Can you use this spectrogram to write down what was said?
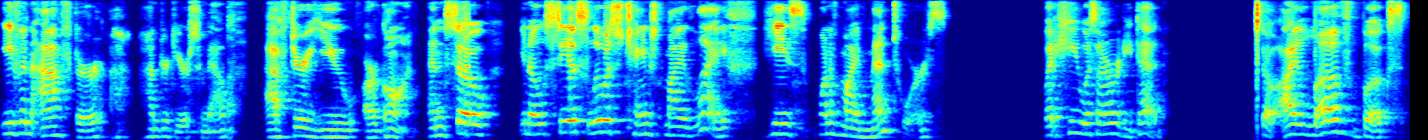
even after 100 years from now, after you are gone. And so, you know, C.S. Lewis changed my life. He's one of my mentors, but he was already dead. So I love books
